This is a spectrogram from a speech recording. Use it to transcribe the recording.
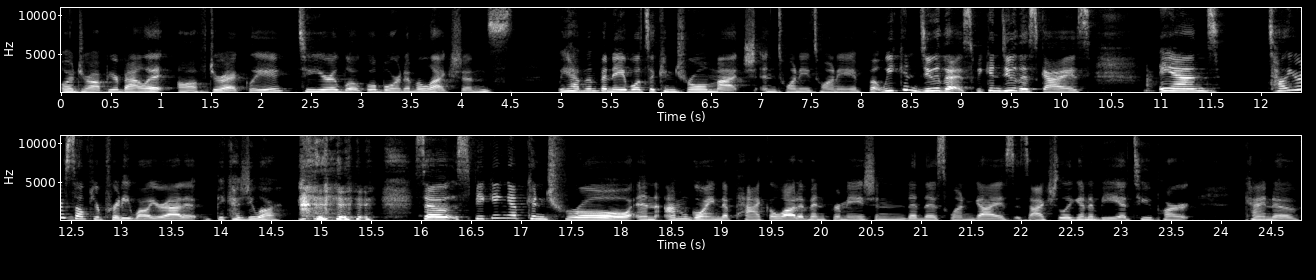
or drop your ballot off directly to your local board of elections we haven't been able to control much in 2020, but we can do this. We can do this, guys. And tell yourself you're pretty while you're at it because you are. so, speaking of control, and I'm going to pack a lot of information into this one, guys. It's actually going to be a two part kind of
